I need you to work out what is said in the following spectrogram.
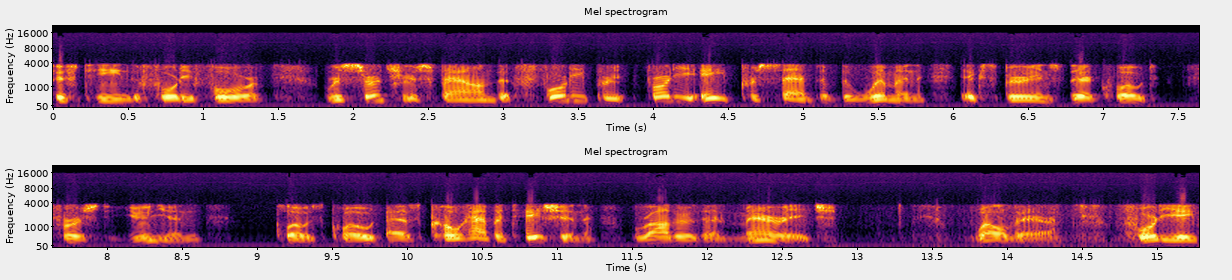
15 to 44, researchers found that 40 per, 48% of the women experienced their, quote, first union, close quote, as cohabitation rather than marriage. Well, there. 48%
